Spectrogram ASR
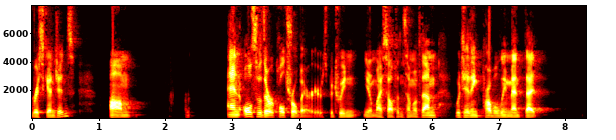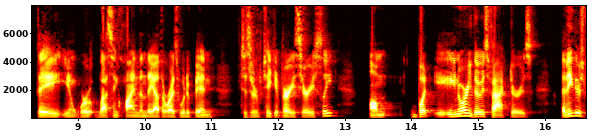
risk engines. Um, and also there are cultural barriers between you know myself and some of them, which I think probably meant that they you know were less inclined than they otherwise would have been to sort of take it very seriously. Um, but ignoring those factors, I think there's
